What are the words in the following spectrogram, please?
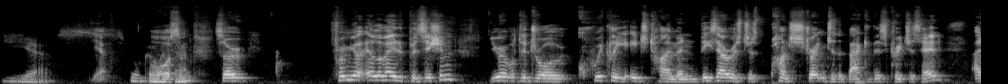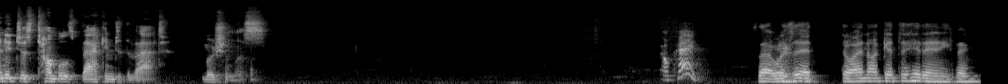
Yes. Yeah. We'll Awesome. So, from your elevated position, you're able to draw quickly each time, and these arrows just punch straight into the back of this creature's head, and it just tumbles back into the vat, motionless. Okay. So that was it. Do I not get to hit anything?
